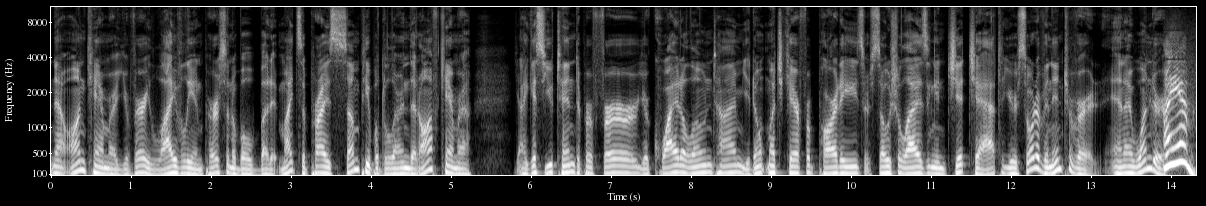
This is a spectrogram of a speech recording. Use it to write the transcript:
Now, on camera, you're very lively and personable, but it might surprise some people to learn that off camera, I guess you tend to prefer your quiet alone time. You don't much care for parties or socializing and chit chat. You're sort of an introvert. And I wonder, I am.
